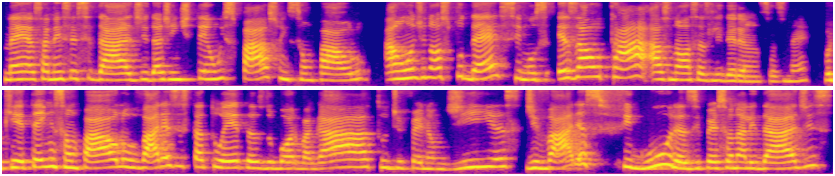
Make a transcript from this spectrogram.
né, essa necessidade da gente ter um espaço em São Paulo aonde nós pudéssemos exaltar as nossas lideranças, né? Porque tem em São Paulo várias estatuetas do Borba Gato, de Fernão Dias, de várias figuras e personalidades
